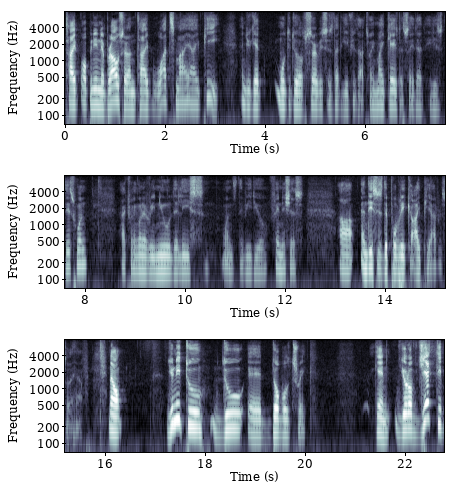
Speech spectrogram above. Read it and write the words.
type opening a browser and type what's my IP and you get multitude of services that give you that. So in my case, let's say that it is this one. Actually, I'm going to renew the lease once the video finishes. Uh, and this is the public IP address that I have. Now, you need to do a double trick. Again, your objective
